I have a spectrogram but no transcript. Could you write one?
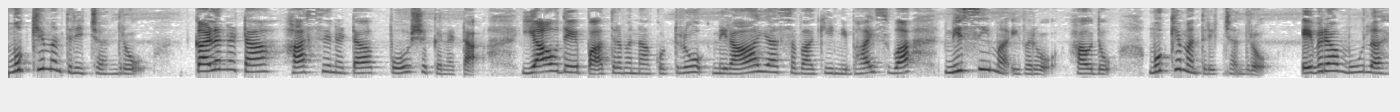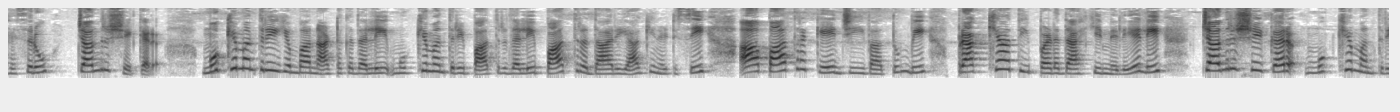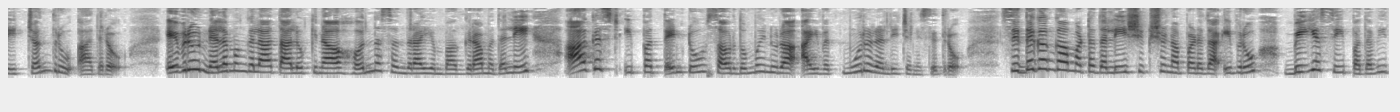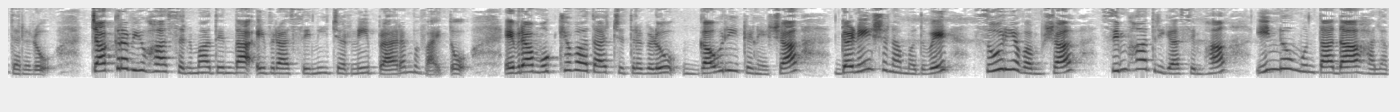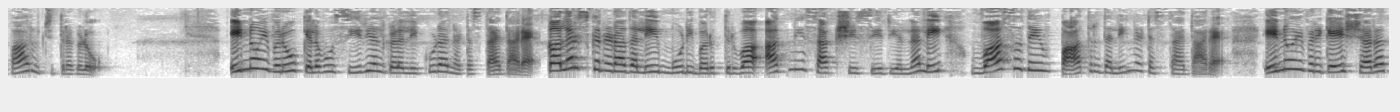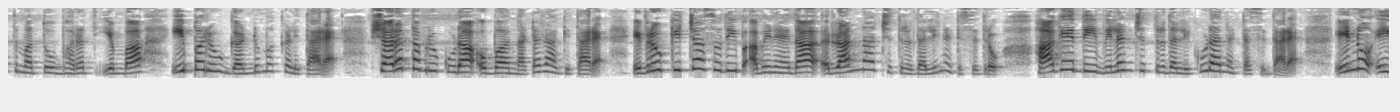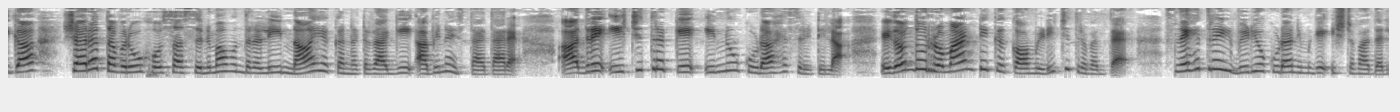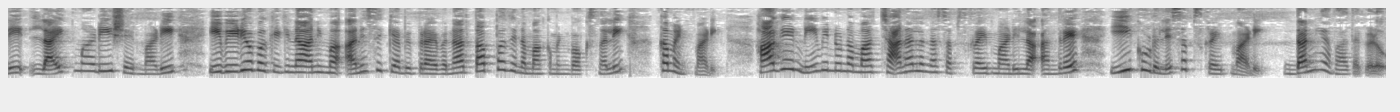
ಮುಖ್ಯಮಂತ್ರಿ ಚಂದ್ರು, ಕಳನಟ, ಹಾಸ್ಯನಟ ಪೋಷಕ ನಟ ಯಾವುದೇ ಪಾತ್ರವನ್ನ ಕೊಟ್ಟರೂ ನಿರಾಯಾಸವಾಗಿ ನಿಭಾಯಿಸುವ ನಿಸ್ಸೀಮ ಇವರು. ಹೌದು, ಮುಖ್ಯಮಂತ್ರಿ ಚಂದ್ರು. ಇವರ ಮೂಲ ಹೆಸರು ಚಂದ್ರಶೇಖರ್. ಮುಖ್ಯಮಂತ್ರಿ ಎಂಬ ನಾಟಕದಲ್ಲಿ ಮುಖ್ಯಮಂತ್ರಿ ಪಾತ್ರದಲ್ಲಿ ಪಾತ್ರಧಾರಿಯಾಗಿ ನಟಿಸಿ, ಆ ಪಾತ್ರಕ್ಕೆ ಜೀವ ತುಂಬಿ ಪ್ರಖ್ಯಾತಿ ಪಡೆದ ಹಿನ್ನೆಲೆಯಲ್ಲಿ ಚಂದ್ರಶೇಖರ್ ಮುಖ್ಯಮಂತ್ರಿ ಚಂದ್ರು ಆದರು. ಇವರು ನೆಲಮಂಗಲ ತಾಲೂಕಿನ ಹೊನ್ನಸಂದ್ರ ಎಂಬ ಗ್ರಾಮದಲ್ಲಿ ಆಗಸ್ಟ್ ಇಪ್ಪತ್ತೆಂಟು ಸಾವಿರದ ಒಂಬೈನೂರ ಐವತ್ಮೂರರಲ್ಲಿ ಜನಿಸಿದರು. ಸಿದ್ದಗಂಗಾ ಮಠದಲ್ಲಿ ಶಿಕ್ಷಣ ಪಡೆದ ಇವರು ಬಿಎಸ್ಸಿ ಪದವೀಧರರು. ಚಕ್ರವ್ಯೂಹ ಸಿನಿಮಾದಿಂದ ಇವರ ಸಿನಿ ಜರ್ನಿ ಪ್ರಾರಂಭವಾಯಿತು. ಇವರ ಮುಖ್ಯವಾದ ಚಿತ್ರಗಳು ಗೌರಿ ಗಣೇಶ, ಗಣೇಶನ ಮದುವೆ, ಸೂರ್ಯವಂಶ, ಸಿಂಹಾದ್ರಿಯ ಸಿಂಹ, ಇನ್ನೂ ಮುಂತಾದ ಹಲವಾರು ಚಿತ್ರಗಳು. ಇನ್ನು ಇವರು ಕೆಲವು ಸೀರಿಯಲ್ಗಳಲ್ಲಿ ಕೂಡ ನಟಿಸ್ತಾ ಇದ್ದಾರೆ. ಕಲರ್ಸ್ ಕನ್ನಡದಲ್ಲಿ ಮೂಡಿ ಬರುತ್ತಿರುವ ಅಗ್ನಿ ಸಾಕ್ಷಿ ಸೀರಿಯಲ್ನಲ್ಲಿ ವಾಸುದೇವ್ ಪಾತ್ರದಲ್ಲಿ ನಟಿಸ್ತಾ ಇದ್ದಾರೆ. ಇನ್ನು ಇವರಿಗೆ ಶರತ್ ಮತ್ತು ಭರತ್ ಎಂಬ ಇಬ್ಬರು ಗಂಡು ಮಕ್ಕಳಿದ್ದಾರೆ. ಶರತ್ ಅವರು ಕೂಡ ಒಬ್ಬ ನಟರಾಗಿದ್ದಾರೆ. ಇವರು ಕಿಚ್ಚ ಸುದೀಪ್ ಅಭಿನಯದ ರನ್ನ ಚಿತ್ರದಲ್ಲಿ ನಟಿಸಿದ್ರು. ಹಾಗೆ ದಿ ವಿಲನ್ ಚಿತ್ರದಲ್ಲಿ ಕೂಡ ನಟಿಸಿದ್ದಾರೆ. ಇನ್ನು ಈಗ ಶರತ್ ಅವರು ಹೊಸ ಸಿನಿಮಾವೊಂದರಲ್ಲಿ ನಾಯಕ ನಟರಾಗಿ ಅಭಿನಯಿಸ್ತಾ ಇದ್ದಾರೆ. ಆದರೆ ಈ ಚಿತ್ರಕ್ಕೆ ಇನ್ನೂ ಕೂಡ ಹೆಸರಿಟ್ಟಿಲ್ಲ. ಇದೊಂದು ರೊಮ್ಯಾಂಟಿಕ್ ಕಾಮಿಡಿ ಚಿತ್ರವಂತೆ. ಸ್ನೇಹಿತರೆ, ಈ ವಿಡಿಯೋ ಕೂಡ ನಿಮಗೆ ಇಷ್ಟವಾದಲ್ಲಿ ಲೈಕ್ ಮಾಡಿ ಶೇರ್ ಮಾಡಿ. ಈ ವಿಡಿಯೋ ಬಗೆಗಿನ ನಿಮ್ಮ ಅನಿಸಿಕೆ, ಅಭಿಪ್ರಾಯವನ್ನು ತಪ್ಪದೆ ನಮ್ಮ ಕಮೆಂಟ್ ಬಾಕ್ಸ್ನಲ್ಲಿ ಕಮೆಂಟ್ ಮಾಡಿ. ಹಾಗೆ ನೀವಿನ್ನು ನಮ್ಮ ಚಾನೆಲ್ ಅನ್ನು ಸಬ್ಸ್ಕ್ರೈಬ್ ಮಾಡಿಲ್ಲ ಅಂದ್ರೆ ಈ ಕೂಡಲೇ ಸಬ್ಸ್ಕ್ರೈಬ್ ಮಾಡಿ. ಧನ್ಯವಾದಗಳು.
